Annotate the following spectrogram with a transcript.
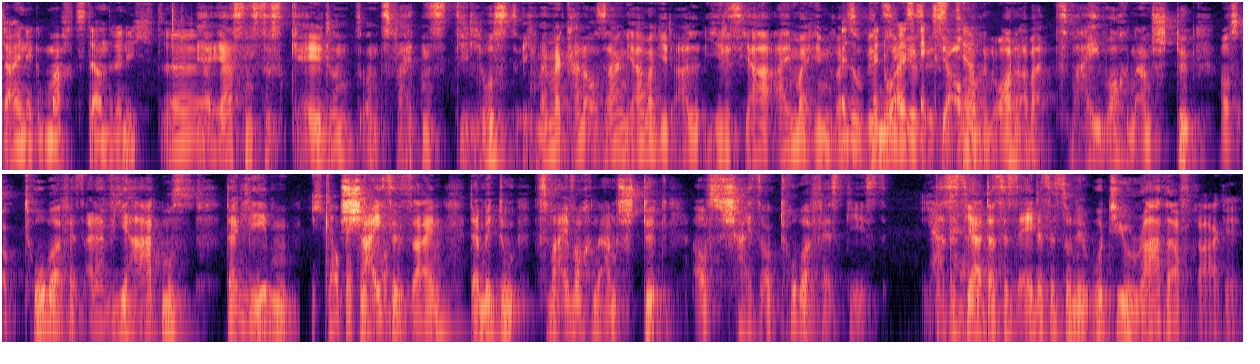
Der eine macht's, der andere nicht. Äh, Ja, erstens das Geld und, und zweitens die Lust. Ich meine, man kann auch sagen, ja, man geht all, jedes Jahr einmal hin, weil Also, es so wenn witzig du als ist, ist ja auch noch in Ordnung. Aber zwei Wochen am Stück aufs Oktoberfest, Alter, wie hart muss dein Leben Ich glaub, scheiße sein, damit du zwei Wochen am Stück aufs scheiß Oktoberfest gehst? Ja, das ist ja, das ist, ey, das ist so eine Would you rather Frage.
